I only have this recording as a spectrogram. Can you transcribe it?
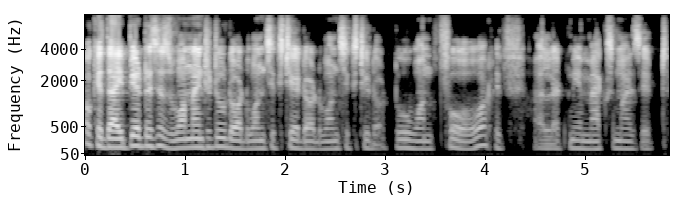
Okay, the IP address is 192.168.160.214. If uh, let me maximize it.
